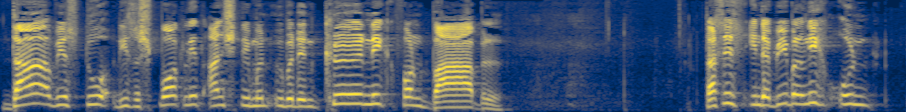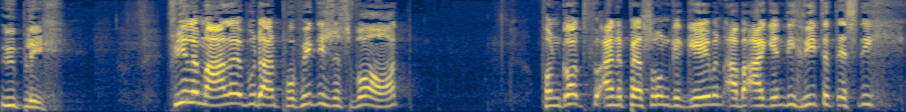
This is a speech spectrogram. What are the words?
Da wirst du dieses Sportlied anstimmen über den König von Babel. Das ist in der Bibel nicht unüblich. Viele Male wurde ein prophetisches Wort von Gott für eine Person gegeben, aber eigentlich richtet es nicht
